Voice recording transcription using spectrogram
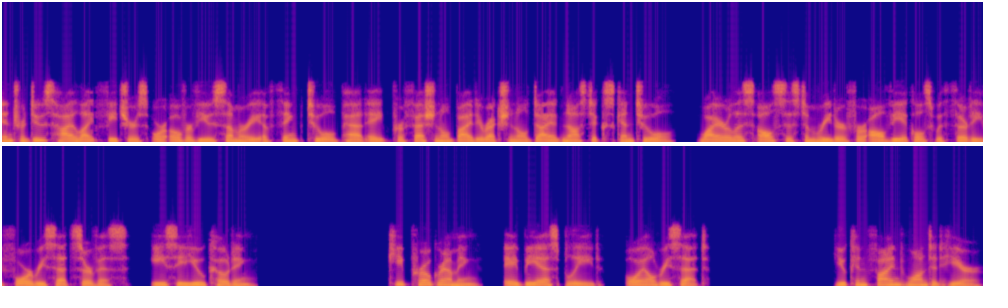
Introduce highlight features or overview summary of Thinktool Pad 8 Professional Bidirectional Diagnostic Scan Tool, Wireless All System Reader for all vehicles with 34 reset service, ECU coding. Key Programming, ABS Bleed, Oil Reset. You can find wanted here,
